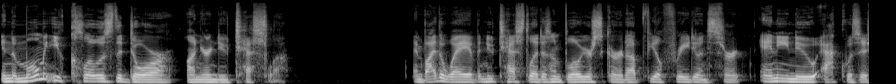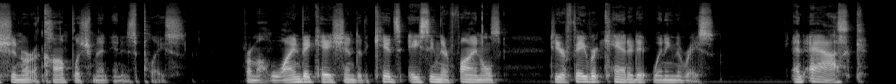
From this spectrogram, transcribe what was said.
In the moment you close the door on your new Tesla, and by the way, if a new Tesla doesn't blow your skirt up, feel free to insert any new acquisition or accomplishment in its place. From a Hawaiian vacation to the kids acing their finals to your favorite candidate winning the race. And ask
